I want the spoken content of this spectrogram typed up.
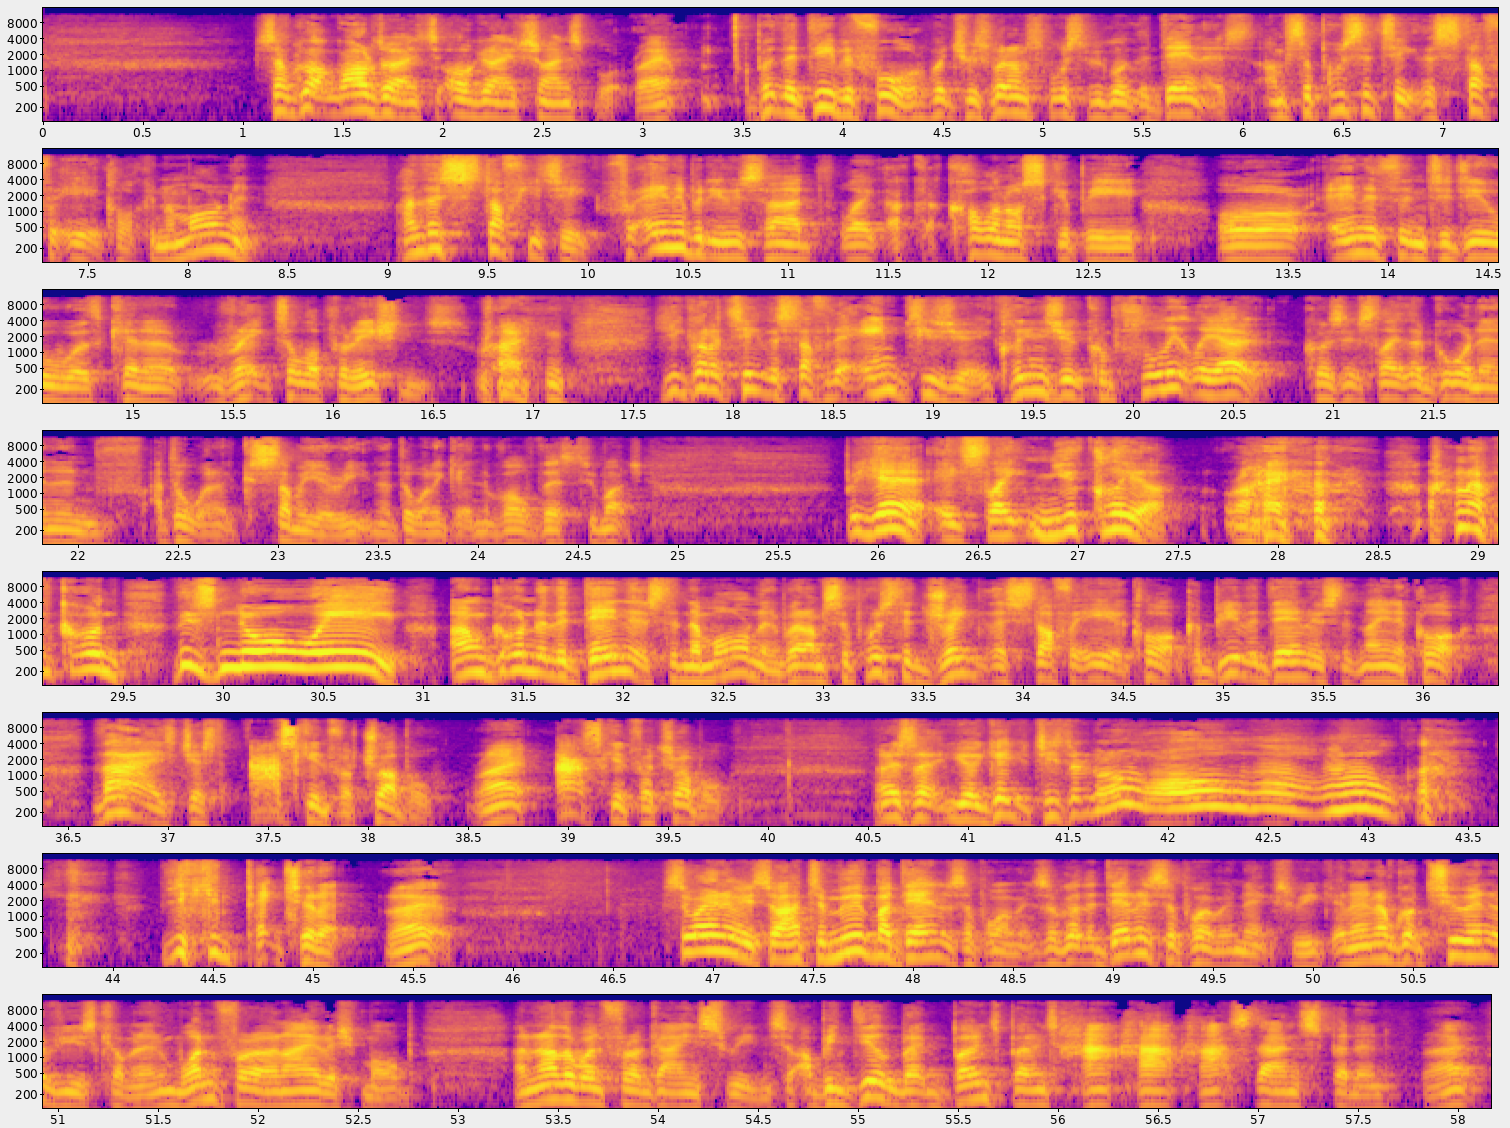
So I've got to organise, organise transport, right? But the day before, which was when I'm supposed to be going to the dentist, I'm supposed to take this stuff at 8 o'clock in the morning. And this stuff you take, for anybody who's had like a, a colonoscopy or anything to deal with kind of rectal operations, right? You got to take the stuff that empties you. It cleans you completely out because it's like they're going in and I don't want to, some of you are eating, I don't want to get involved this too much. But yeah, it's like nuclear, right? and I'm going, there's no way I'm going to the dentist in the morning when I'm supposed to drink this stuff at eight o'clock and be at the dentist at nine o'clock. That is just asking for trouble, right? Asking for trouble. And it's like you get your teeth and oh, oh, oh, oh. you can picture it, right? So anyway, so I had to move my dentist appointment. So I've got the dentist appointment next week, and then I've got two interviews coming in, one for an Irish mob, another one for a guy in Sweden. So I've been dealing with bounce, bounce, hat, hat, hat stand, spinning, right?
